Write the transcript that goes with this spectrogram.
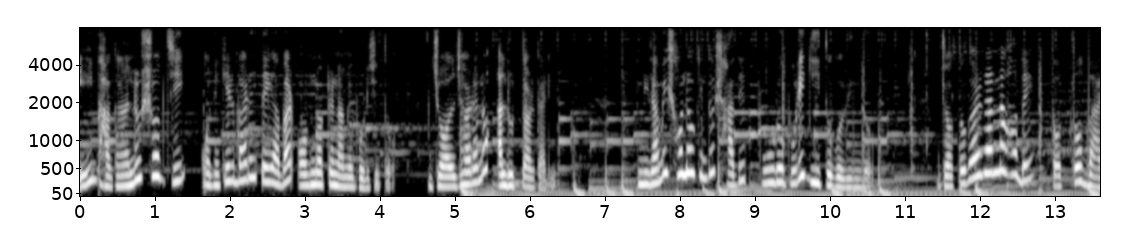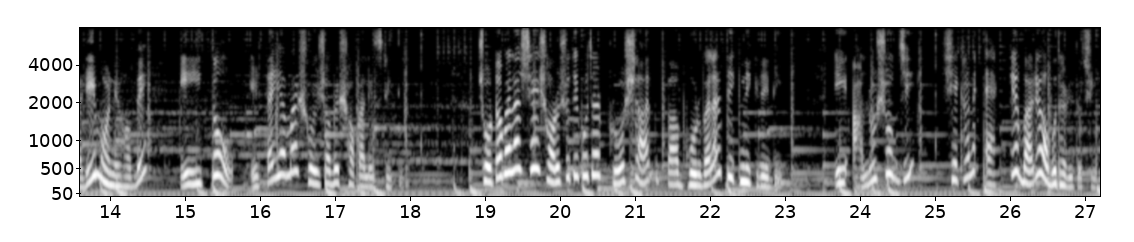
এই ভাঙা আলুর সবজি অনেকের বাড়িতেই আবার অন্য একটা নামে পরিচিত। জল ঝরানো আলুর তরকারি। নিরামিষ হলেও কিন্তু স্বাদে পুরোপুরি গীত গোবিন্দ। যতবার রান্না হবে, ততবারই মনে হবে, এই তো, এটাই আমার শৈশবের সকালের স্মৃতি। ছোটবেলার সেই সরস্বতী পূজার প্রসাদ বা ভোরবেলার পিকনিক রেডি এই আলুর সবজি সেখানে একেবারে অবধারিত ছিল।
